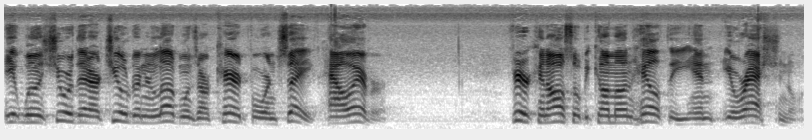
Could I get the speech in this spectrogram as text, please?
It will ensure that our children and loved ones are cared for and safe. However, fear can also become unhealthy and irrational.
